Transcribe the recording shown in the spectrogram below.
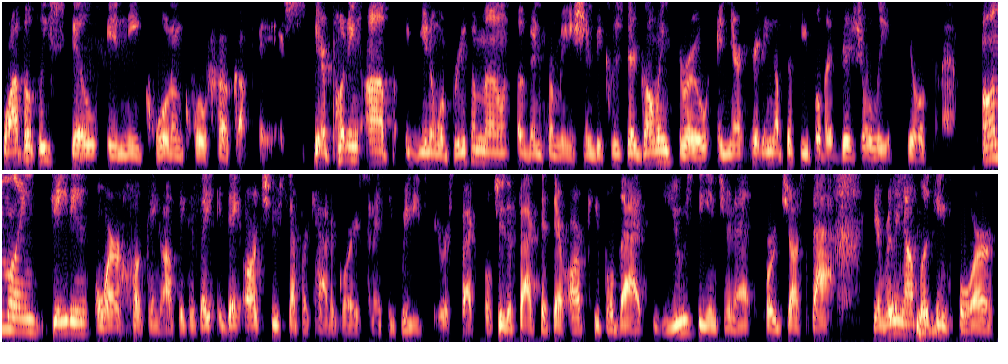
probably still in the quote unquote hookup phase. They're putting up, you know, a brief amount of information because they're going through and they're hitting up the people that visually appeal to them. Online dating or hooking up because they, they are two separate categories. And I think we need to be respectful to the fact that there are people that use the internet for just that. They're really not mm-hmm. looking for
